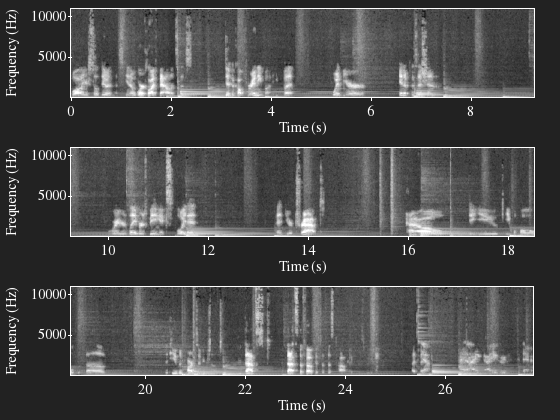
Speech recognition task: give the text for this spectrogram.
while you're still doing this. You know, work life balance is difficult for anybody, but when you're in a position where your labor is being exploited and you're trapped, how hold of the human parts of yourself? That's that's the focus of this topic this week. I think. Yeah. I, I, I agree with you there.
